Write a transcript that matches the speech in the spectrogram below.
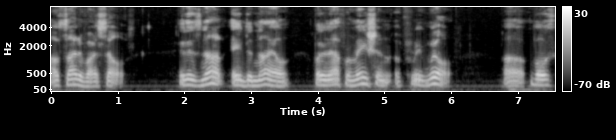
outside of ourselves. It is not a denial, but an affirmation of free will, uh, both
